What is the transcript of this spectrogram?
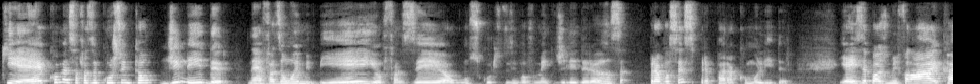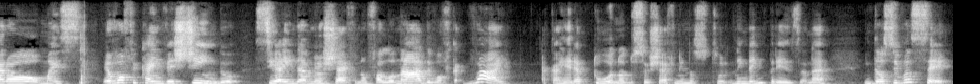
que é começar a fazer curso, então, de líder, né? Fazer um MBA ou fazer alguns cursos de desenvolvimento de liderança para você se preparar como líder. E aí você pode me falar, ai, Carol, mas eu vou ficar investindo se ainda meu chefe não falou nada? Eu vou ficar. Vai! A carreira é tua, não é do seu chefe nem, nem da empresa, né? Então, se você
